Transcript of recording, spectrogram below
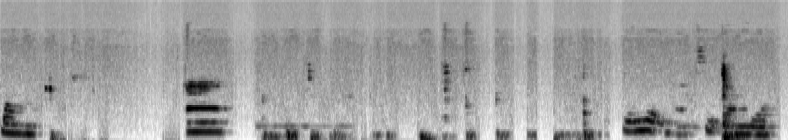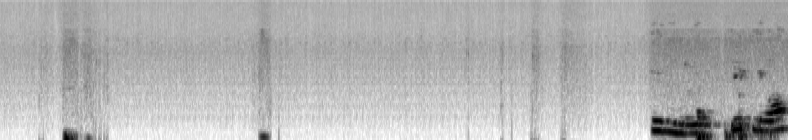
Bằng A sẽ chỉ là một. Thêm một ít nữa.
